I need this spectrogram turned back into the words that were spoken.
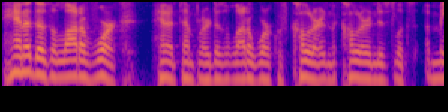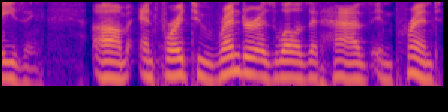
Hannah does a lot of work. Hannah Templer does a lot of work with color, and the color in this looks amazing. Um, and for it to render as well as it has in print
